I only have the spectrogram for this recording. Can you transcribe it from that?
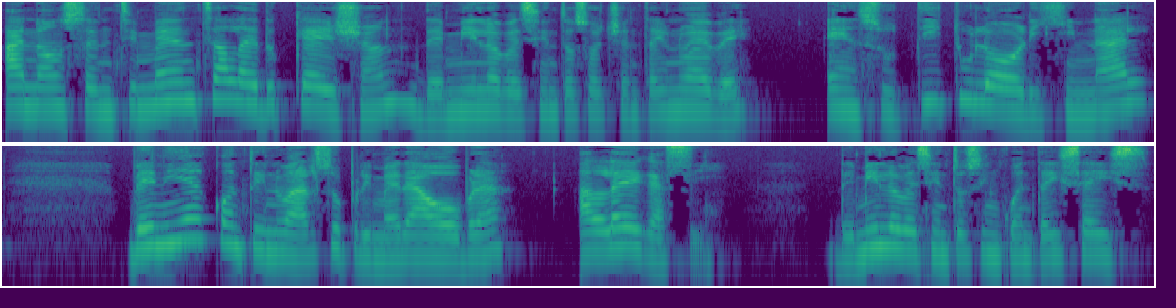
An Unsentimental Education, de 1989, en su título original, venía a continuar su primera obra, A Legacy, de 1956,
